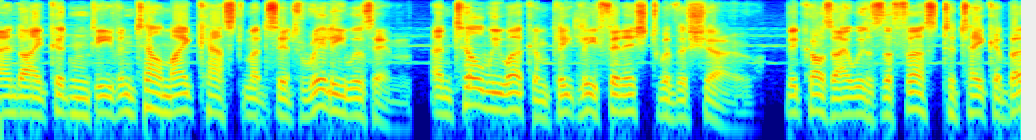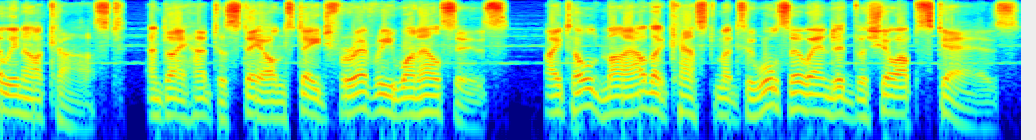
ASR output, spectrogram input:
and I couldn't even tell my castmates it really was him until we were completely finished with the show because I was the first to take a bow in our cast, and I had to stay on stage for everyone else's. I told my other castmates who also ended the show upstairs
